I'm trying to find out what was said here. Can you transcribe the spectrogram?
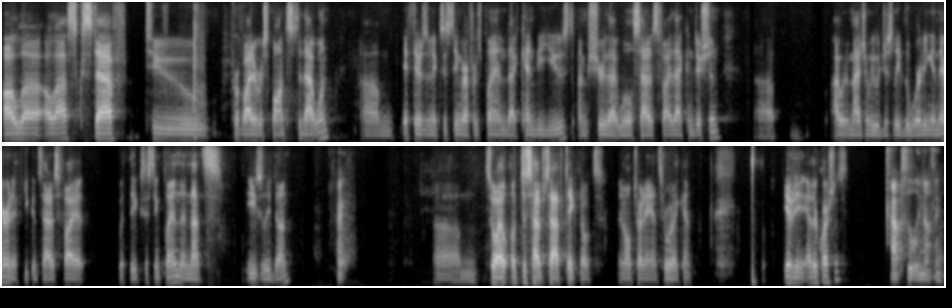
I'll uh, I'll ask staff to provide a response to that one. Um, if there's an existing reference plan that can be used, I'm sure that will satisfy that condition. Uh, I would imagine we would just leave the wording in there, and if you can satisfy it with the existing plan, then that's easily done. Okay. Um, so I'll, I'll just have staff take notes, and I'll try to answer what I can. You have any other questions? Absolutely nothing.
